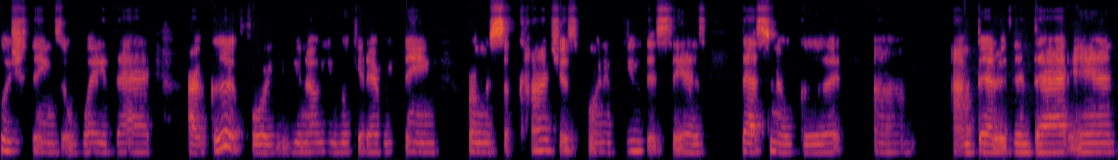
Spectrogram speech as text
push things away that are good for you. You know, you look at everything from a subconscious point of view that says, that's no good. Um, I'm better than that. And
